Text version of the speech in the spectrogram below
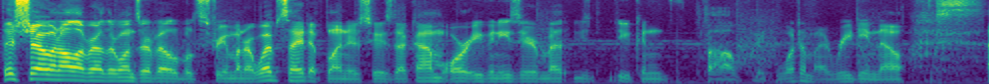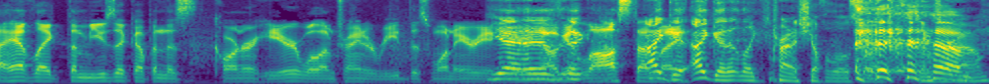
This show and all of our other ones are available to stream on our website at blindnewsseries.com or even easier, you can. Oh, wait, what am I reading now? I have like the music up in this corner here while I'm trying to read this one area here. And I'll get it- lost on I my. get, I get it. Like trying to shuffle those things around.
